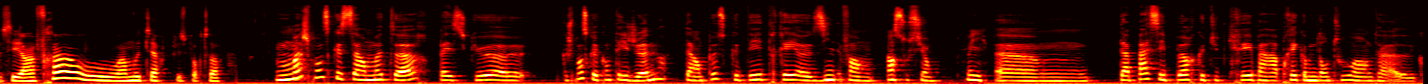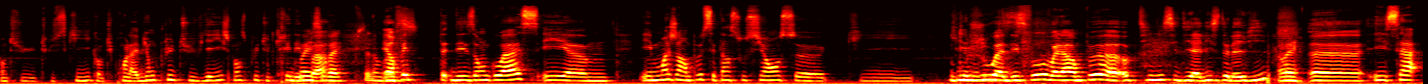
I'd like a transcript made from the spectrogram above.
c'est un frein ou un moteur plus pour toi? Moi, je pense que c'est un moteur parce que je pense que quand tu es jeune, tu as un peu ce côté très enfin, insouciant. Oui. Euh, t'as pas ces peurs que tu te crées par après, comme dans tout. Hein, quand tu, tu, skis, quand tu prends l'avion, plus tu vieillis, je pense, plus tu te crées des peurs. Vrai, et en fait, des angoisses. Et, euh, et moi, j'ai un peu cette insouciance euh, qui qui joue à défaut, voilà, un peu optimiste, idéaliste de la vie. et ça,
